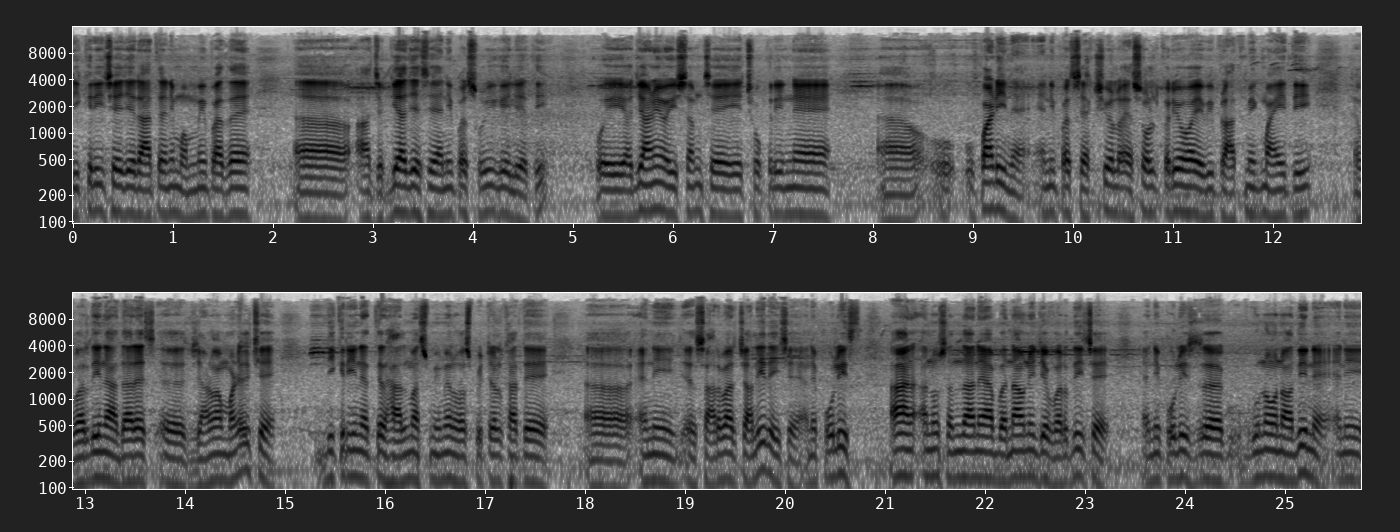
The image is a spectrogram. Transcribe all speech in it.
દીકરી છે જે રાત્રેની મમ્મી પાસે આ જગ્યા જે છે એની પર સૂઈ ગયેલી હતી. કોઈ અજાણ્યો ઈસમ છે એ છોકરીને ઉપાડીને એની પર સેક્સ્યુઅલ એસોલ્ટ કર્યો હોય એવી પ્રાથમિક માહિતી વર્દીના આધારે જાણવા મળેલ છે. દીકરીને અત્યારે હાલમાં સ્મીમેર હોસ્પિટલ ખાતે એની સારવાર ચાલી રહી છે અને પોલીસ આ અનુસંધાને આ બનાવની જે વર્દી છે એની પોલીસ ગુનો નોંધીને એની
